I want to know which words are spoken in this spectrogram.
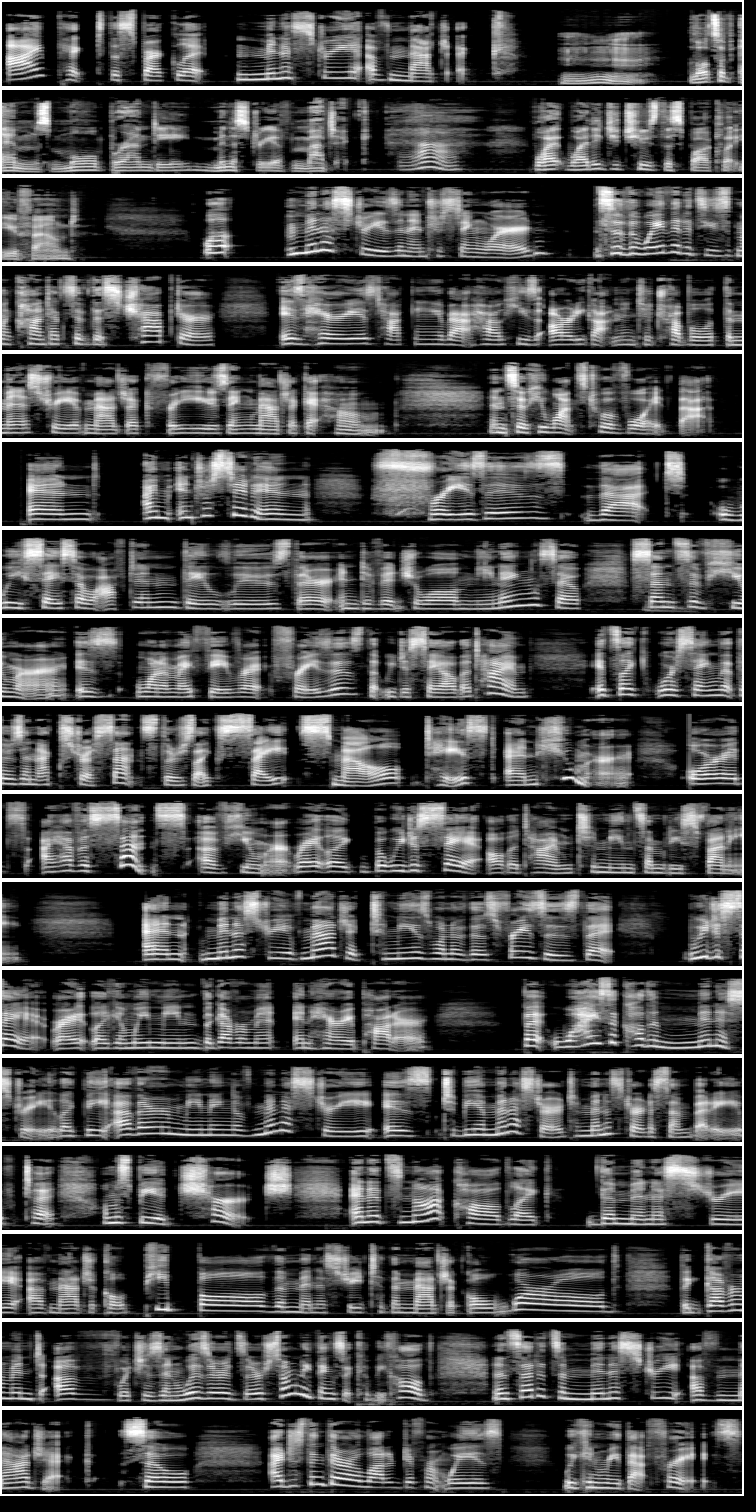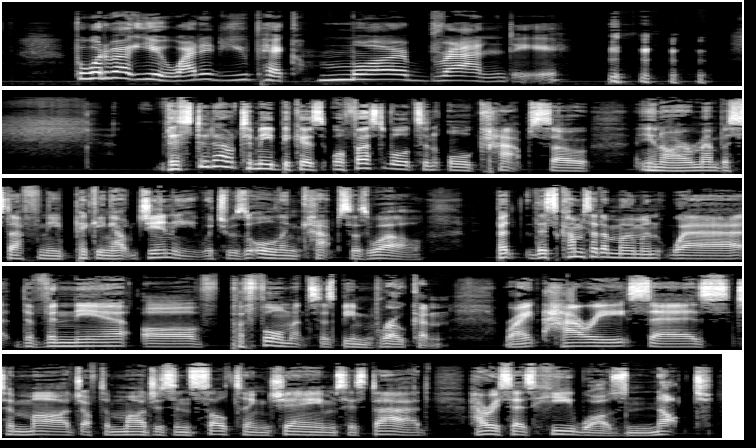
I picked the sparklet Ministry of Magic. Hmm. Lots of M's. More brandy. Ministry of Magic. Yeah. Why why did you choose the sparklet you found? Well, ministry is an interesting word. So the way that it's used in the context of this chapter is Harry is talking about how he's already gotten into trouble with the Ministry of Magic for using magic at home. And so he wants to avoid that. And I'm interested in phrases that we say so often, they lose their individual meaning. So, sense of humor is one of my favorite phrases that we just say all the time. It's like we're saying that there's an extra sense. There's like sight, smell, taste, and humor. Or it's, I have a sense of humor, right? Like, but we just say it all the time to mean somebody's funny. And Ministry of Magic to me is one of those phrases that we just say it, right? Like, and we mean the government in Harry Potter. But why is it called a ministry? Like the other meaning of ministry is to be a minister, to minister to somebody, to almost be a church. And it's not called like the ministry of magical people, the ministry to the magical world, the government of, which is in wizards. There are so many things it could be called. And instead, it's a ministry of magic. So I just think there are a lot of different ways we can read that phrase. But what about you? Why did you pick more brandy? This stood out to me because, well, first of all, it's in all caps. So, you know, I remember Stephanie picking out Ginny, which was all in caps as well. But this comes at a moment where the veneer of performance has been broken, right? Harry says to Marge, after Marge is insulting James, his dad, Harry says he was not.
